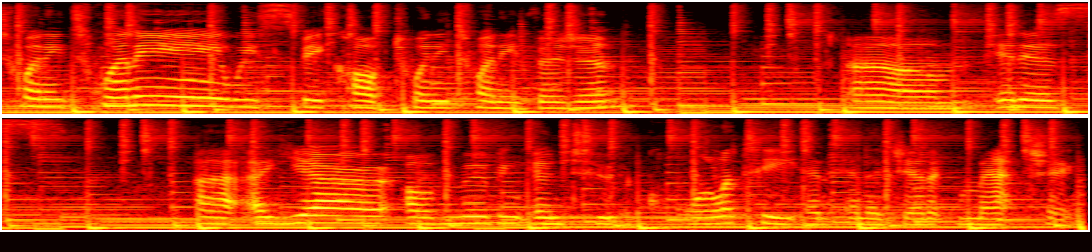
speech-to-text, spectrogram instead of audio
2020 we speak of 2020 vision. Um, it is a year of moving into equality and energetic matching.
